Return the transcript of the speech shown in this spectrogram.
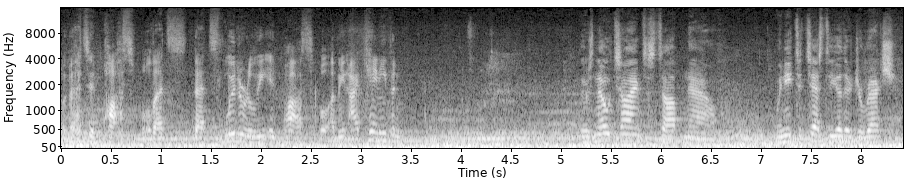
Oh, that's impossible. That's that's literally impossible. I mean, I can't even. There's no time to stop now. We need to test the other direction.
